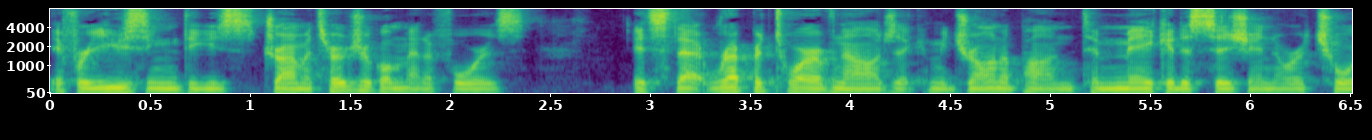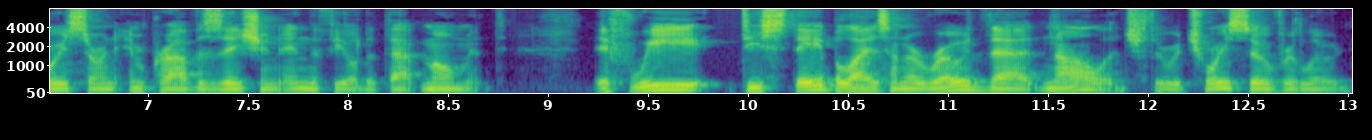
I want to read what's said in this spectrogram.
if we're using these dramaturgical metaphors, it's that repertoire of knowledge that can be drawn upon to make a decision or a choice or an improvisation in the field at that moment. If we destabilize and erode that knowledge through a choice overload,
